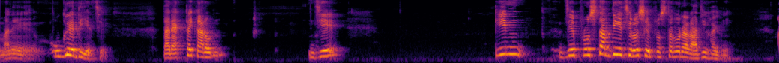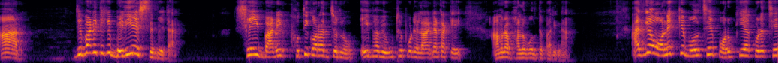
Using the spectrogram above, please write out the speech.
মানে উগরে দিয়েছে। তার একটাই কারণ যে টিন যে প্রস্তাব দিয়েছিল সেই প্রস্তাবে ওরা রাজি হয়নি। আর যে বাড়ি থেকে বেরিয়ে এসছে বেটা সেই বাড়ির ক্ষতি করার জন্য এইভাবে উঠে পড়ে লাগাটাকে আমরা ভালো বলতে পারি না। আজকে অনেককে বলছে পরকিয়া করেছে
